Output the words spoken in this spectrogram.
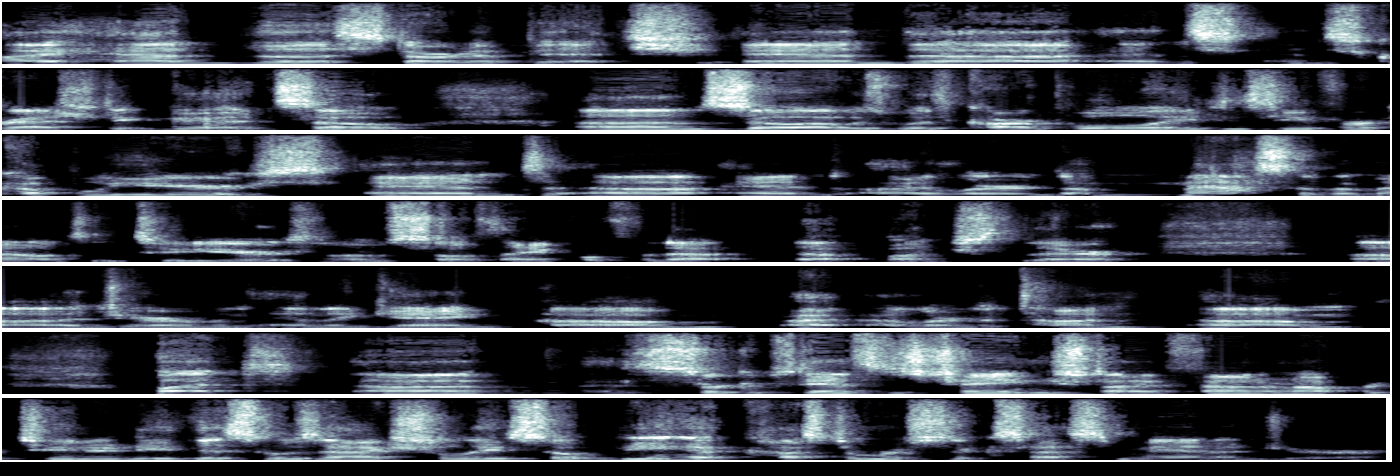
I had the startup itch and uh, and and scratched it good. So um, so I was with Carpool Agency for a couple of years, and uh, and I learned a massive amount in two years, and I'm so thankful for that that bunch there, uh, Jerem and, and the gang. Um, I, I learned a ton. Um, but uh, circumstances changed. I found an opportunity. This was actually so being a customer success manager,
